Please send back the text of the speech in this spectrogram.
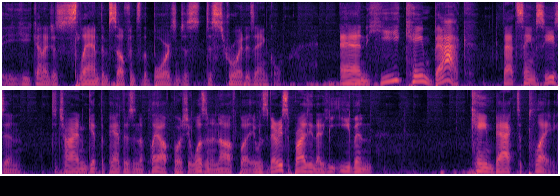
he kind of just slammed himself into the boards and just destroyed his ankle. And he came back that same season to try and get the Panthers in the playoff push. It wasn't enough, but it was very surprising that he even came back to play.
